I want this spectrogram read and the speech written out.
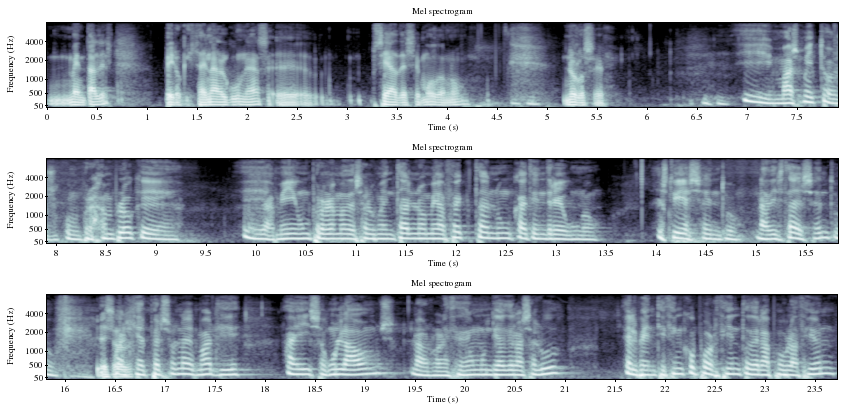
mentales, pero quizá en algunas eh, sea de ese modo, ¿no? No lo sé. Y más mitos, como por ejemplo que eh, a mí un problema de salud mental no me afecta, nunca tendré uno. Estoy exento, nadie está exento. Cualquier persona es más. Hay, según la OMS, la Organización Mundial de la Salud, el 25% de la población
